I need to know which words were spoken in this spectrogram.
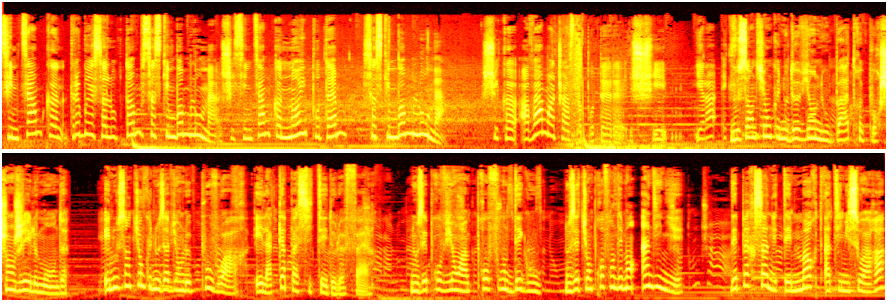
Simțeam că trebuie să luptăm să schimbăm lumea și simțeam că noi putem să schimbăm lumea și că aveam această putere și era Nous sentions que nous devions nous battre pour changer le monde et nous sentions que nous avions le pouvoir et la capacité de le faire. Nous éprouvions un profond dégoût, nous étions profondément indignés. Des personnes étaient mortes à Timisoara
